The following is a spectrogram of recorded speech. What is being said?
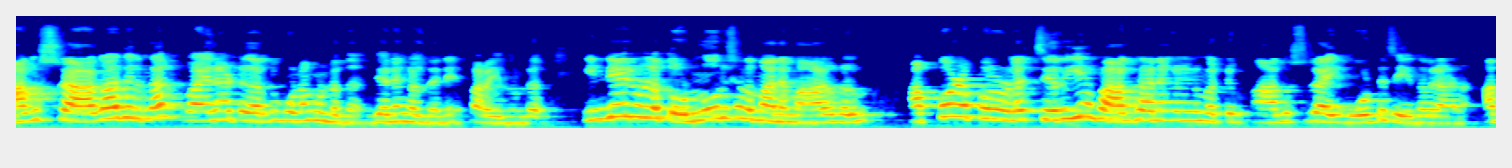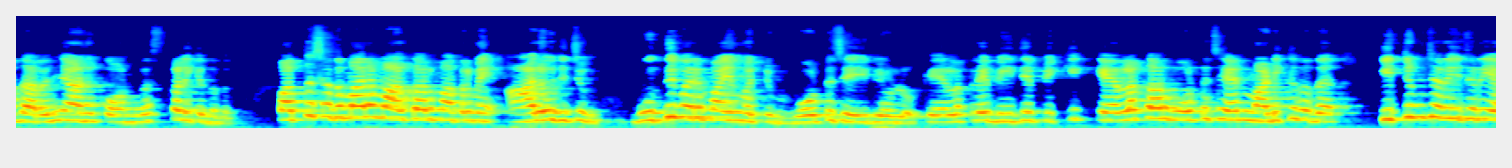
ആകർഷകാതിരുന്നാൽ വയനാട്ടുകാർക്ക് ഗുണമുണ്ടെന്ന് ജനങ്ങൾ തന്നെ പറയുന്നുണ്ട്. ഇന്ത്യയിലുള്ള തൊണ്ണൂറ് ശതമാനം ആളുകളും അപ്പോഴപ്പോഴുള്ള ചെറിയ വാഗ്ദാനങ്ങളിലും മറ്റും ആകർഷകരായി വോട്ട് ചെയ്യുന്നവരാണ്. അതറിഞ്ഞാണ് കോൺഗ്രസ് കളിക്കുന്നത്. പത്ത് ശതമാനം ആൾക്കാർ മാത്രമേ ആലോചിച്ചും ബുദ്ധിപരമായും മറ്റും വോട്ട് ചെയ്യുകയുള്ളൂ. കേരളത്തിലെ ബി ജെ പിക്ക് കേരളക്കാർ വോട്ട് ചെയ്യാൻ മടിക്കുന്നത് കിറ്റും ചെറിയ ചെറിയ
